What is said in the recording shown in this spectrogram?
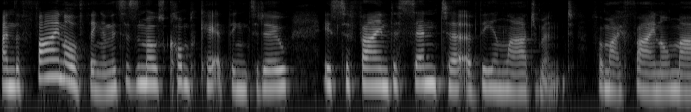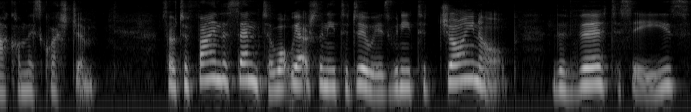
And the final thing, and this is the most complicated thing to do, is to find the centre of the enlargement for my final mark on this question. So to find the centre, what we actually need to do is we need to join up the vertices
